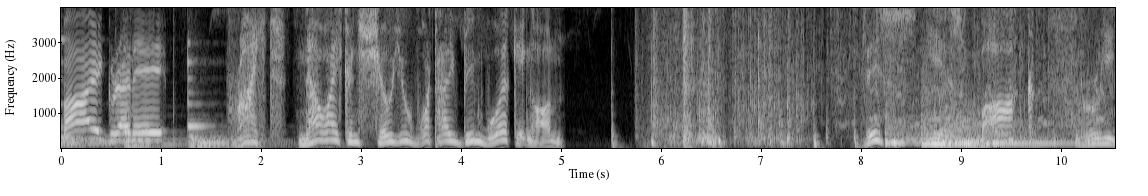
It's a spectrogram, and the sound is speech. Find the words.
Bye, Granny. Right, now I can show you what I've been working on. This is Mark III.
